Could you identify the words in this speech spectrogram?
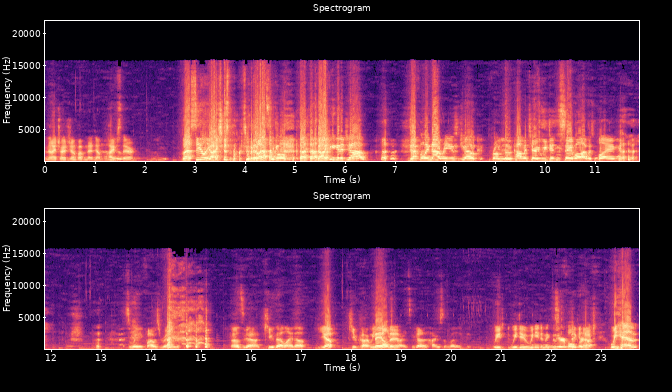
And then I try to jump up in that dumb How do pipes you- there. Glass ceiling. I just broke through the glass ceiling. now I can get a job. Definitely not reused joke from the commentary we didn't say while I was playing. I was waiting. I was ready. I was gonna cue that line up. yep, Cue card. We Nailed need cue it. Cards. We gotta hire somebody. we we do. We need to make this We're a full big enough. production. We have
